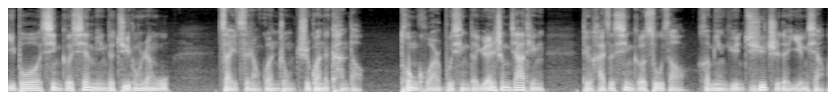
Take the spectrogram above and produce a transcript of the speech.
一波性格鲜明的剧中人物，再一次让观众直观的看到，痛苦而不幸的原生家庭对孩子性格塑造和命运曲直的影响。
